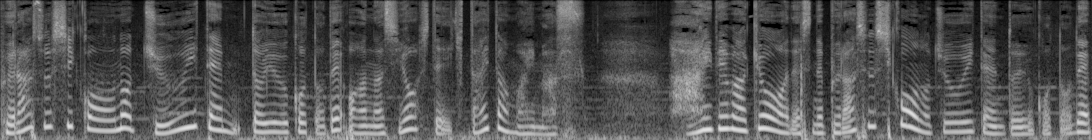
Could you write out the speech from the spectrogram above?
プラス思考の注意点ということでお話をしていきたいと思います。はい。では今日はですね、プラス思考の注意点ということで、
